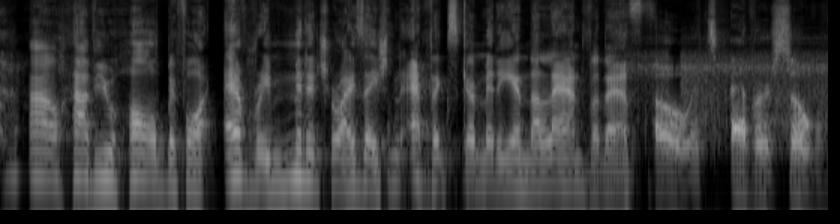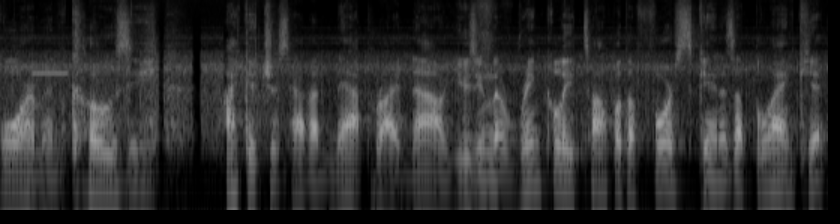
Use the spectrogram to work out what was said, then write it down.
I'll have you hauled before every miniaturization ethics committee in the land for this. Oh, it's ever so warm and cozy. I could just have a nap right now using the wrinkly top of the foreskin as a blanket,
